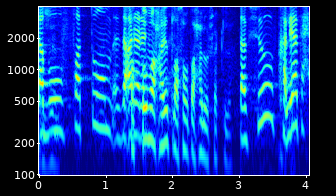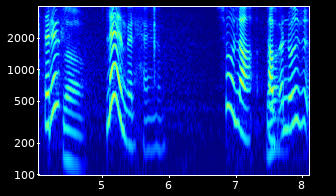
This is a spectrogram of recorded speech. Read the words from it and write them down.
طب. وفطوم إذا قررت فطومة حيطلع صوتها حلو شكله طب شو بتخليها تحترف؟ لا ليه ملحم؟ شو لا؟ طب. إنه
